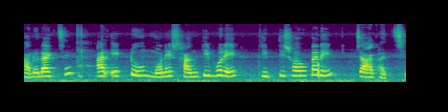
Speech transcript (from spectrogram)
ভালো লাগছে আর একটু মনের শান্তি ভরে তৃপ্তি সহকারে চা খাচ্ছি।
